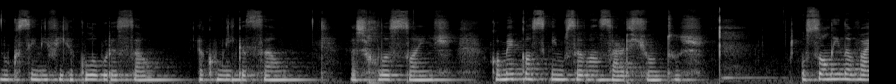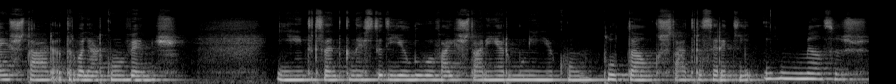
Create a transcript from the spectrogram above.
no que significa colaboração, a comunicação, as relações, como é que conseguimos avançar juntos. O Sol ainda vai estar a trabalhar com Vênus e é interessante que neste dia a Lua vai estar em harmonia com Plutão, que está a trazer aqui imensas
